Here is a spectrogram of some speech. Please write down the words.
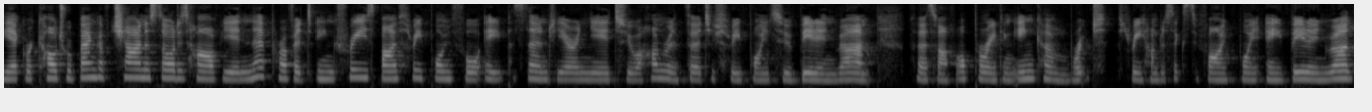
The Agricultural Bank of China saw its half-year net profit increase by 3.48% year-on-year to 133.2 billion yuan. First half operating income reached 365.8 billion yuan,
